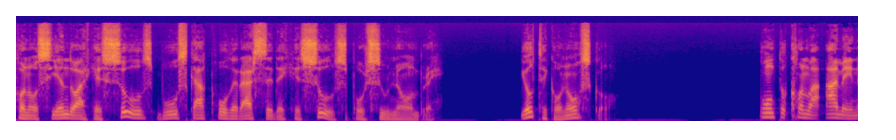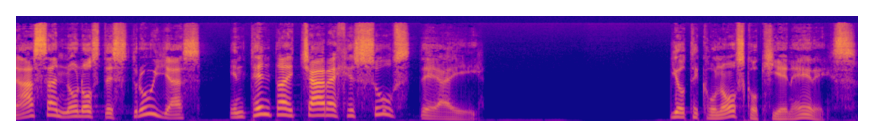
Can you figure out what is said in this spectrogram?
conociendo a Jesús, busca apoderarse de Jesús por su nombre yo te conozco. junto con la amenaza, no nos destruyas, intenta echar a Jesús de ahí. Yo te conozco quién eres,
